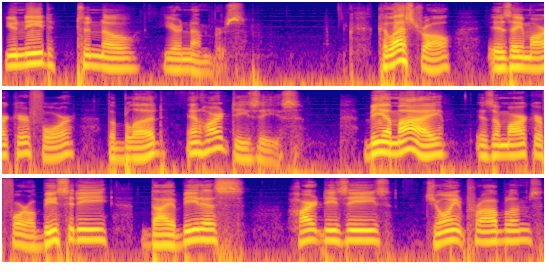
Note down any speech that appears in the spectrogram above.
You need to know your numbers. Cholesterol is a marker for the blood and heart disease. BMI is a marker for obesity, diabetes, heart disease, joint problems.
